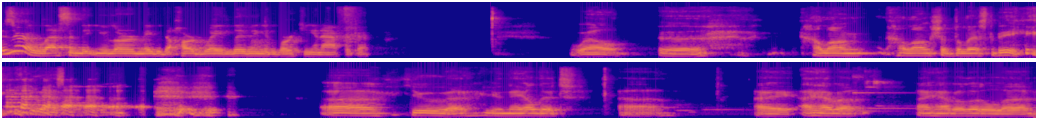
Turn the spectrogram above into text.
Is there a lesson that you learned maybe the hard way living and working in africa? Well uh, how long how long should the list be uh, you, uh, you nailed it. Uh, I, I have a I have a little. Uh,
